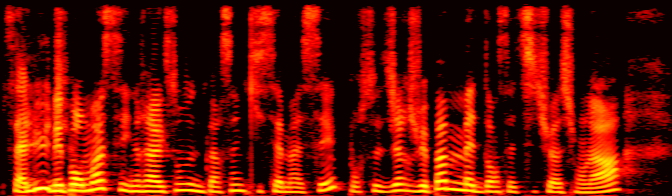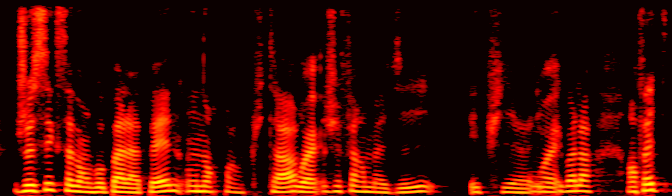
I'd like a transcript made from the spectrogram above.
Salut. Mais pour moi, c'est une réaction d'une personne qui s'aime assez pour se dire je vais pas me mettre dans cette situation-là. Je sais que ça n'en vaut pas la peine. On en reparle plus tard. Ouais. Je vais faire ma vie. Et puis, euh, et Ouais. puis voilà. En fait,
